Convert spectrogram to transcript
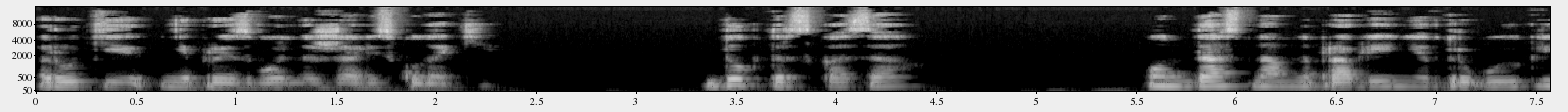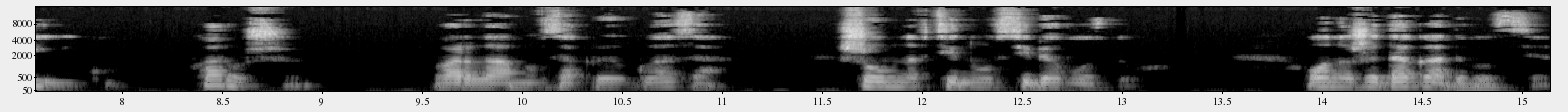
Руки непроизвольно сжались кулаки. Доктор сказал, он даст нам направление в другую клинику. Хорошую. Варламов закрыл глаза. Шумно втянул в себя воздух. Он уже догадывался.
